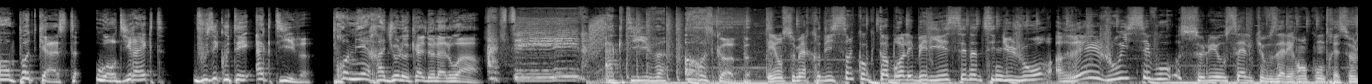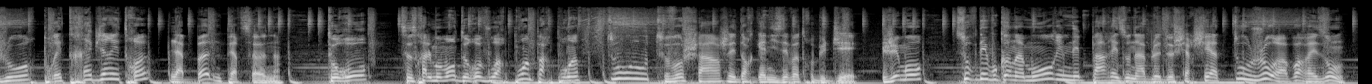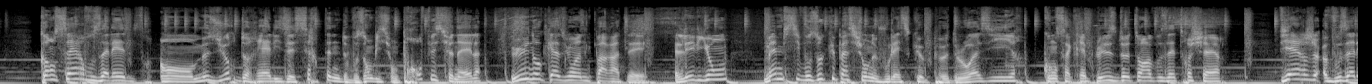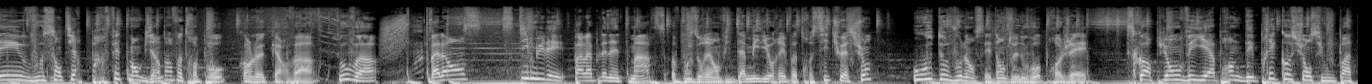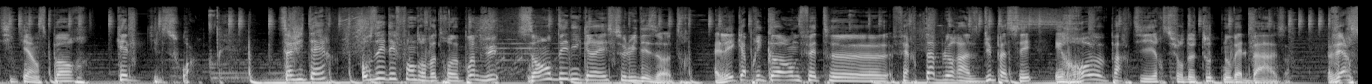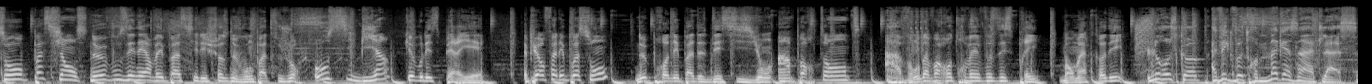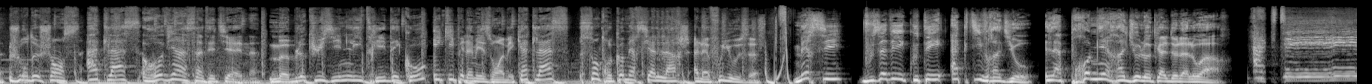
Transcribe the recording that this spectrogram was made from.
En podcast ou en direct, vous écoutez Active, première radio locale de la Loire. Active. Active Horoscope. Et en ce mercredi 5 octobre, les béliers, c'est notre signe du jour. Réjouissez-vous. Celui ou celle que vous allez rencontrer ce jour pourrait très bien être la bonne personne. Taureau, ce sera le moment de revoir point par point toutes vos charges et d'organiser votre budget. Gémeaux, souvenez-vous qu'en amour, il n'est pas raisonnable de chercher à toujours avoir raison. Cancer, vous allez être en mesure de réaliser certaines de vos ambitions professionnelles, une occasion à ne pas rater. Les lions, même si vos occupations ne vous laissent que peu de loisirs, consacrez plus de temps à vous être cher. Vierge, vous allez vous sentir parfaitement bien dans votre peau. Quand le cœur va, tout va. Balance, stimulé par la planète Mars, vous aurez envie d'améliorer votre situation ou de vous lancer dans de nouveaux projets. Scorpion, veillez à prendre des précautions si vous pratiquez un sport, quel qu'il soit. Sagittaire, osez défendre votre point de vue sans dénigrer celui des autres. Les Capricornes, faites euh, faire table rase du passé et repartir sur de toutes nouvelles bases. Verseau, patience, ne vous énervez pas si les choses ne vont pas toujours aussi bien que vous l'espériez. Et puis enfin les poissons, ne prenez pas de décisions importantes avant d'avoir retrouvé vos esprits. Bon mercredi. L'horoscope avec votre magasin Atlas. Jour de chance, Atlas revient à Saint-Étienne. Meubles, cuisine, literie, déco, équipez la maison avec Atlas, centre commercial L'Arche à la Fouillouse. Merci, vous avez écouté Active Radio, la première radio locale de la Loire. Active.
